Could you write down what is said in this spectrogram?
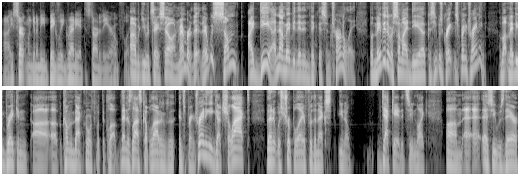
uh, he's certainly going to be big league ready at the start of the year, hopefully. uh, you would say so. And remember, there, there was some idea. Now, maybe they didn't think this internally, but maybe there was some idea because he was great in spring training about maybe breaking, uh, uh, coming back north with the club. Then his last couple outings in spring training, he got shellacked. Then it was AAA for the next, you know, decade. It seemed like um, as he was there.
